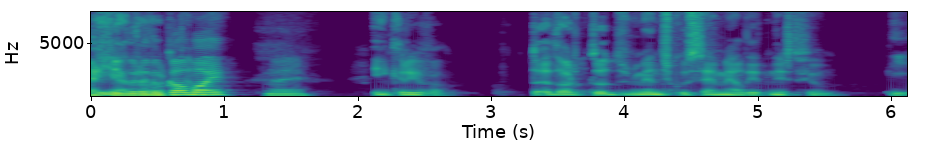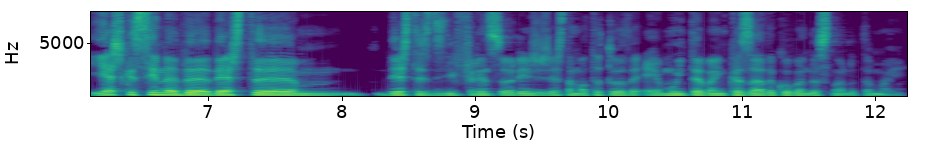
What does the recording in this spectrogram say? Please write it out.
a E figura do cowboy, também. não é? Incrível. Adoro todos os momentos com o Sam Elliott neste filme. E acho que a cena de- desta, destas diferentes origens desta malta toda é muito bem casada com a banda sonora também.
